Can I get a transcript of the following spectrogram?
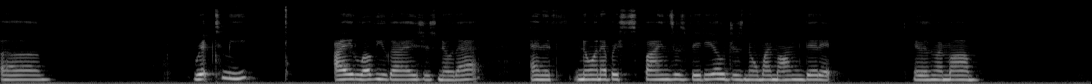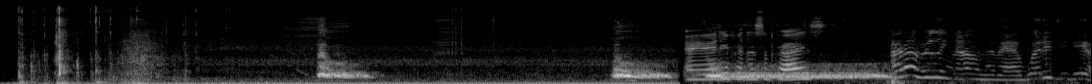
Um rip to me. I love you guys just know that and if no one ever finds this video, just know my mom did it. It was my mom. Are you ready for the surprise? I don't really know, my bad. What did you do?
